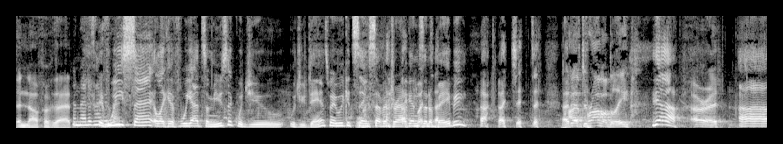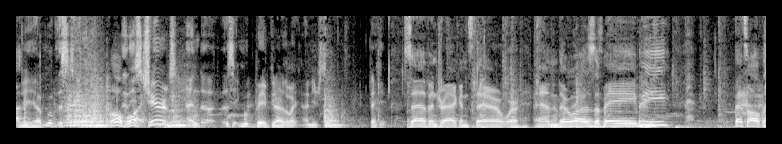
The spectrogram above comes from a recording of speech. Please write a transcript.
enough of that. And that is how If we we met. sang, like, if we had some music, would you would you dance? Maybe we could sing Seven Dragons and a Baby. I just- I'd Uh, have to. probably. Yeah. All right. Uh, Let me uh, move this table. Oh boy. These chairs and uh, let's see, move, babe, get out of the way. I need you to sit down. Thank you. Seven dragons there were, and there was a baby. That's all.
